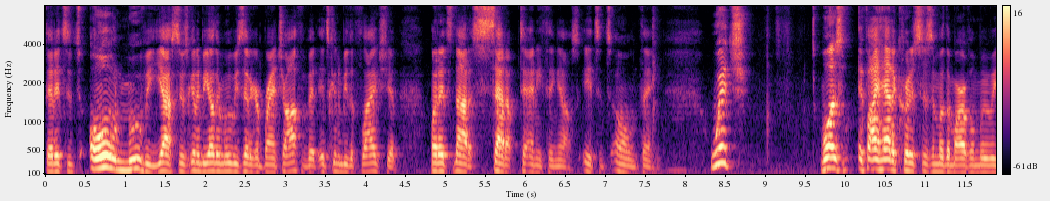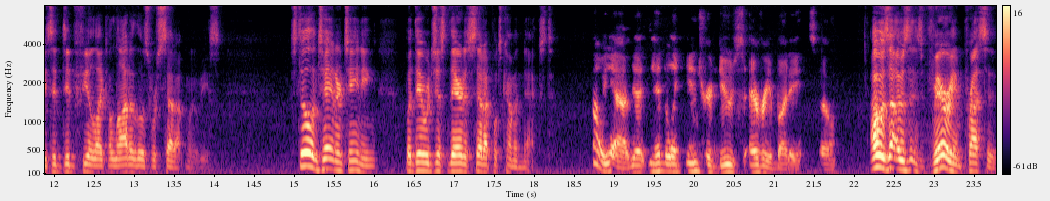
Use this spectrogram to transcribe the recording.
that it's its own movie. Yes, there's going to be other movies that are going to branch off of it. It's going to be the flagship, but it's not a setup to anything else. It's its own thing. Which was, if I had a criticism of the Marvel movies, it did feel like a lot of those were setup movies. Still entertaining, but they were just there to set up what's coming next. Oh yeah, you had to like introduce everybody. So I was, I was, it's very impressive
